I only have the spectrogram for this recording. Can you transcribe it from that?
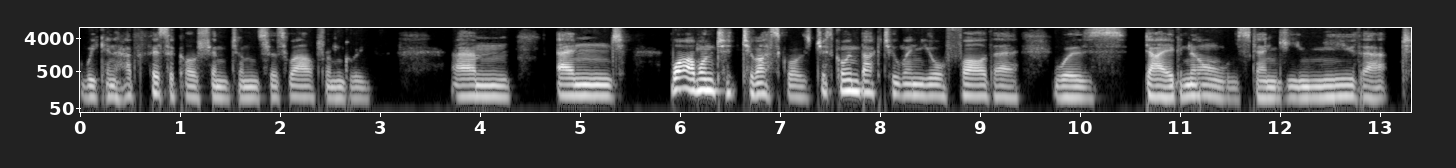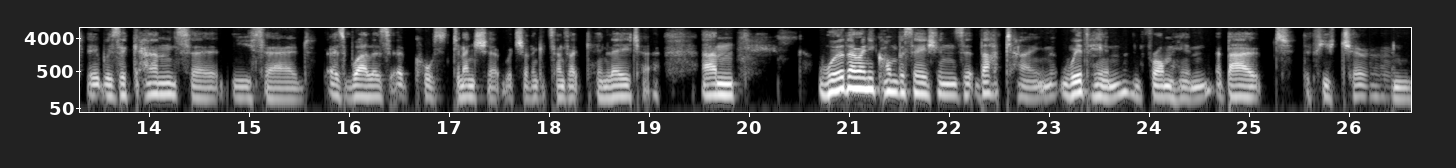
we can have physical symptoms as well from grief. Um, and what I wanted to ask was just going back to when your father was diagnosed and you knew that it was a cancer, you said, as well as, of course, dementia, which I think it sounds like came later. Um, Were there any conversations at that time with him and from him about the future and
